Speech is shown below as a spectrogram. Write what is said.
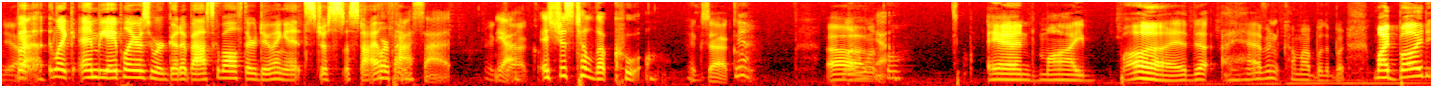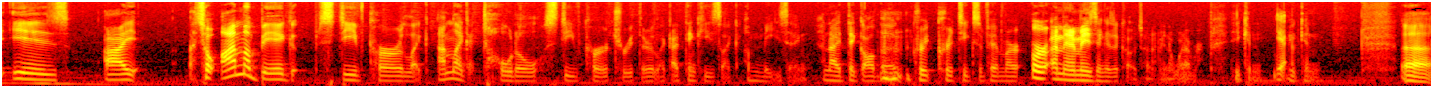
Yeah, But like NBA players who are good at basketball, if they're doing it, it's just a style We're thing. past that. Yeah. It's just to look cool. exactly. Yeah. Um, Yeah. cool. and my bud, I haven't come up with a bud. My bud is I. So I'm a big Steve Kerr. Like I'm like a total Steve Kerr truther. Like I think he's like amazing, and I think all the Mm-hmm. cri- critiques of him are, or I mean, amazing as a coach. I don't know, whatever. He can. Yeah. He can. Uh,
